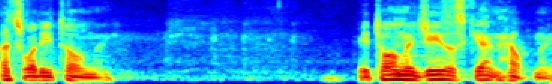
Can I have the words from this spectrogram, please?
That's what he told me. He told me Jesus can't help me.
